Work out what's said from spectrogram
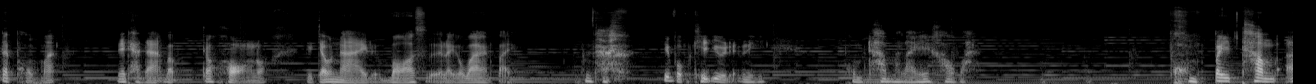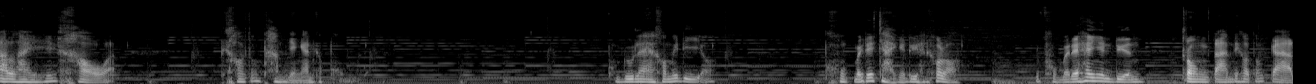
แต่ผมอะในฐานะแบบเจ้าของเนาะหรือเจ้านายหรือบอสหรืออะไรก็ว่ากันไปคำถาที่ผมคิดอยู่เนี่ยนี้ ผมทำอะไรให้เขาวะ ผมไปทำอะไรให้เขาอะเขาต้องทำอย่างนั้นกับผม ผมดูแลเขาไม่ดีหรอ ผมไม่ได้จ่ายเงินเดือนเขาหรอ ผมไม่ได้ให้เงินเดือนตรงตามที่เขาต้องการ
